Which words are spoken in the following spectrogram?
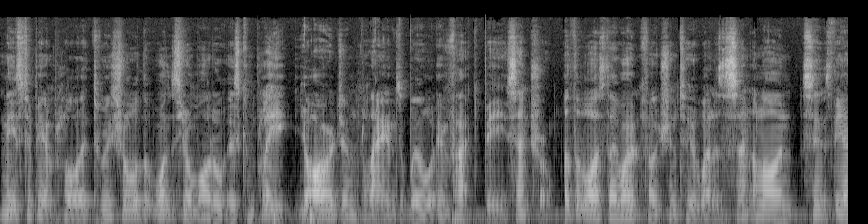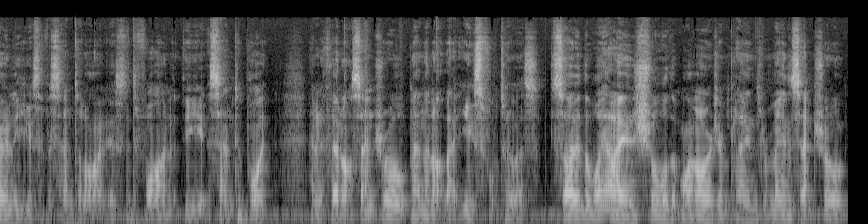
needs to be employed to ensure that once your model is complete, your origin planes will in fact be central. Otherwise they won't function too well as a center line, since the only use of a center line is to define the center point, and if they're not central, then they're not that useful to us. So the way I ensure that my origin planes remain central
